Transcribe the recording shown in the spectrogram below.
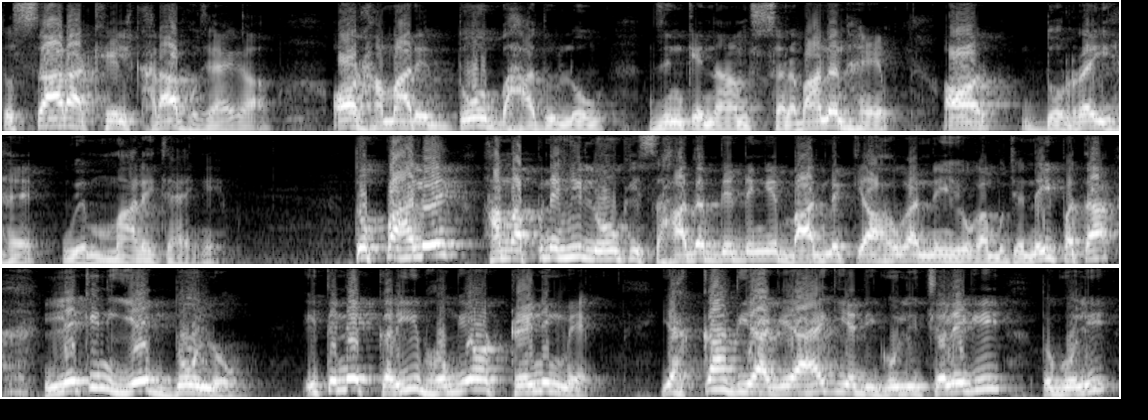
तो सारा खेल खराब हो जाएगा और हमारे दो बहादुर लोग, जिनके नाम सरबानन हैं और दुर्रई हैं, वे मारे जाएँगे। तो पहले हम अपने ही लोगों की शहादत दे देंगे। बाद में क्या होगा, नहीं होगा, मुझे नहीं पता। लेकिन ये दो लोग इतने करीब हो गए और ट्रेनिंग में यह कह दिया गया है कि यदि गोली चलेगी तो गोली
